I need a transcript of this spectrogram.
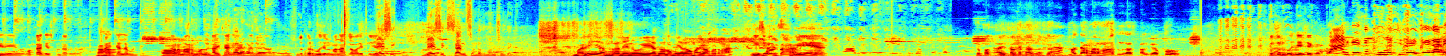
ఇది ఒక్కాకి వేసుకుంటారు కదా. తెల్లగా ఉంటాయి. ధర్మారం వాళ్ళు పూజలు మన అట్లా వాళ్ళ పూజ బేసిక్ బేసిక్ సెన్స్ ఉండదు మనుషుల దగ్గర. మరి అంత నేను ఎదవలో ఎదవ మంది కనపడుతున్నా? నిజం స్వామి. చెప్పక్క అవి కలకత్తా ఆకులు అక్క? మళ్ళీ ధర్మారం ఆకులు కలిసి కలిపేకు ఉత్తర పూజ చేసే కదా. దానికైతే పూలు వచ్చిందైతే కానీ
